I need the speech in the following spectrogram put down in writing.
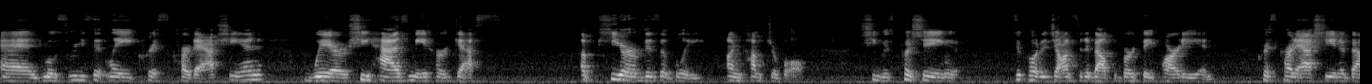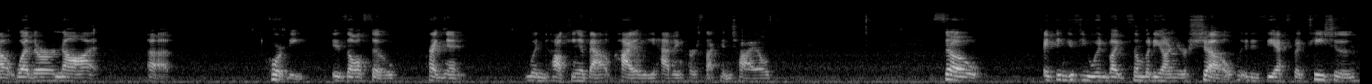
and most recently Kris Kardashian, where she has made her guests appear visibly uncomfortable. She was pushing Dakota Johnson about the birthday party and Kris Kardashian about whether or not uh, Kourtney is also pregnant when talking about Kylie having her second child. So I think if you invite somebody on your show, it is the expectation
